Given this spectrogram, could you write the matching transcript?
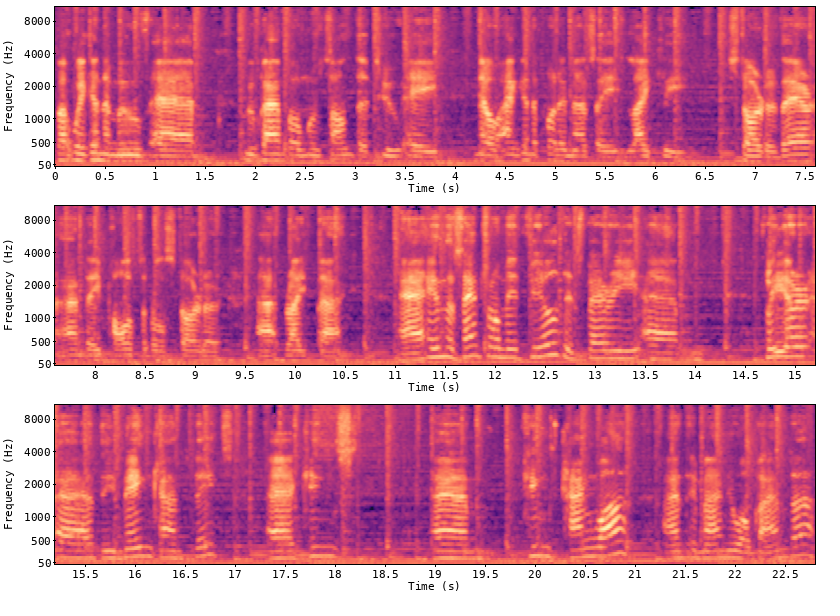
but we're going to move um, Lubambo Musonda to a no. I'm going to put him as a likely starter there and a possible starter at right back. Uh, in the central midfield, it's very um, clear uh, the main candidates uh, Kings, um, Kings Kangwa and Emmanuel Banda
